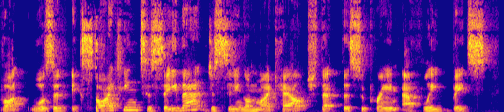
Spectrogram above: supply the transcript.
But was it exciting to see that just sitting on my couch that the supreme athlete beats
